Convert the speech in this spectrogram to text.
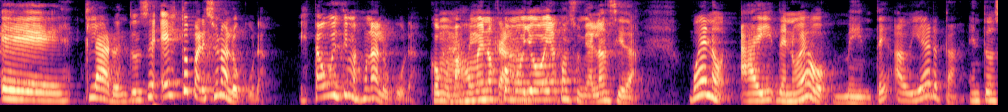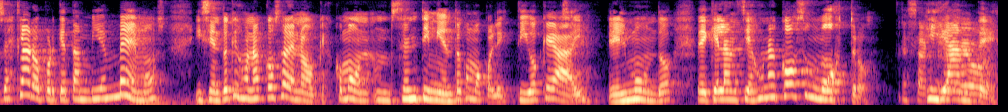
Eh, claro, entonces esto parece una locura. Esta última es una locura, como más o menos como yo voy a consumir la ansiedad. Bueno, hay de nuevo mente abierta. Entonces, claro, porque también vemos, y siento que es una cosa de nuevo, que es como un, sentimiento como colectivo que hay en el mundo, de que la ansiedad es una cosa, un monstruo gigante.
